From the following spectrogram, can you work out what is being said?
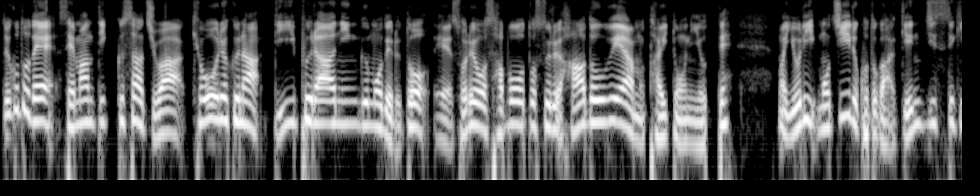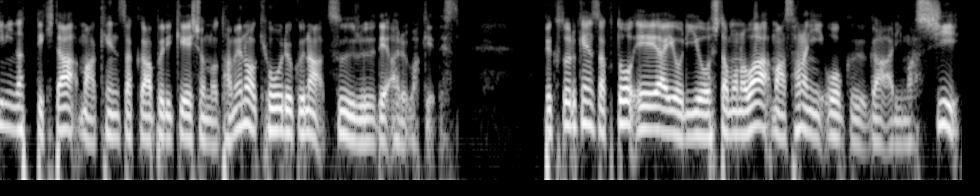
ということで、セマンティックサーチは強力なディープラーニングモデルと、えそれをサポートするハードウェアの台頭によって、まあ、より用いることが現実的になってきた、まあ、検索アプリケーションのための強力なツールであるわけです。ベクトル検索と AI を利用したものは、まあ、さらに多くがありますし、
